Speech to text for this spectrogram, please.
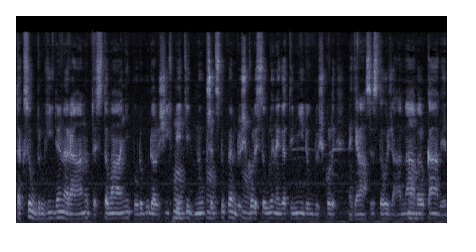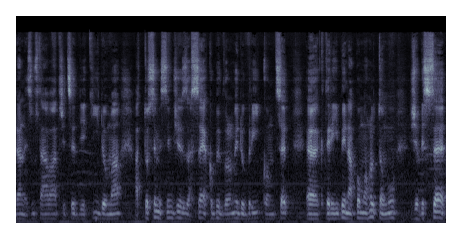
tak jsou druhý den ráno testování po dobu dalších hmm. pěti dnů hmm. před vstupem do hmm. školy, jsou-li negativní, jdou do školy. Nedělá se z toho žádná hmm. velká věda, nezůstává 30 dětí doma a to si myslím, že je zase jakoby velmi dobrý koncept, eh, který by napomohl tomu, že by se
